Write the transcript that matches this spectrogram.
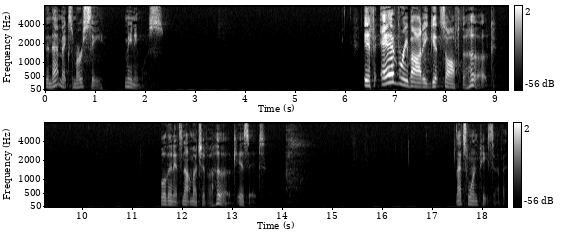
then that makes mercy meaningless. If everybody gets off the hook, well, then it's not much of a hook, is it? That's one piece of it.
